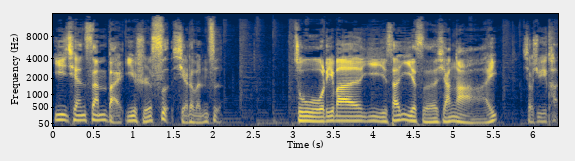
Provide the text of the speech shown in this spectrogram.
一千三百一十四写着文字，祝你们一生一世相爱。小徐一看，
